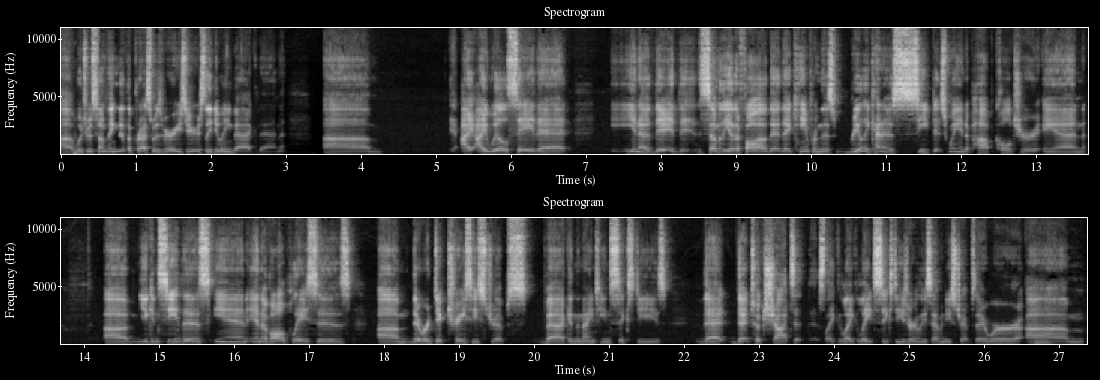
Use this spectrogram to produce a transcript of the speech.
uh, which was something that the press was very seriously doing back then. Um, I, I will say that you know they, they, some of the other fallout that, that came from this really kind of seeped its way into pop culture and uh, you can see this in in of all places um, there were dick tracy strips back in the 1960s that that took shots at this like like late 60s early 70s strips there were hmm. um,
